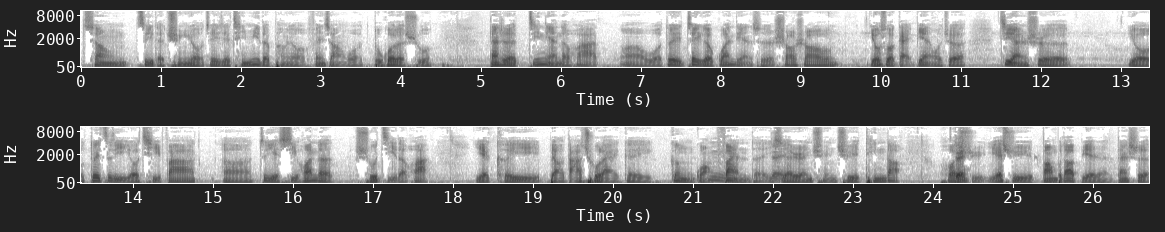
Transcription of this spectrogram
向自己的群友这些亲密的朋友分享我读过的书。但是今年的话，呃，我对这个观点是稍稍有所改变。我觉得，既然是有对自己有启发，呃，自己喜欢的书籍的话。也可以表达出来，给更广泛的一些人群去听到。或许也许帮不到别人，但是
